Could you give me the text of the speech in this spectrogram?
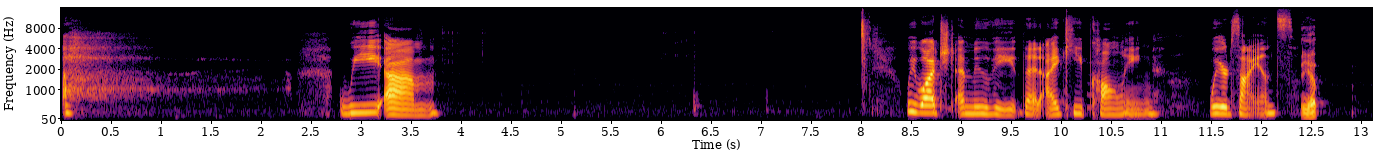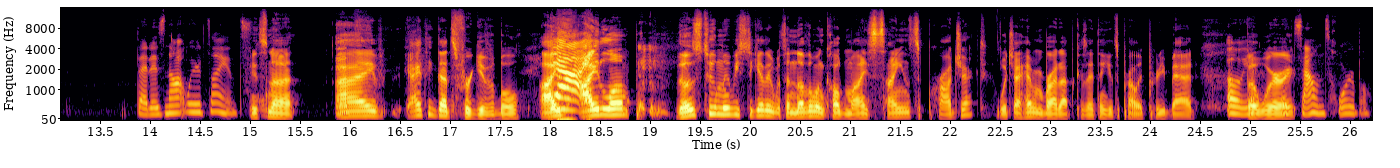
we um we watched a movie that I keep calling Weird Science. Yep. That is not Weird Science. It's not. I I think that's forgivable. I Yeah, I- I, lump those two movies together with another one called My Science Project, which I haven't brought up because I think it's probably pretty bad. Oh yeah. but where it sounds horrible.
